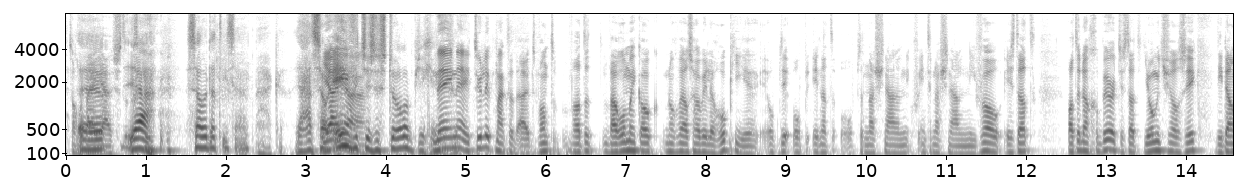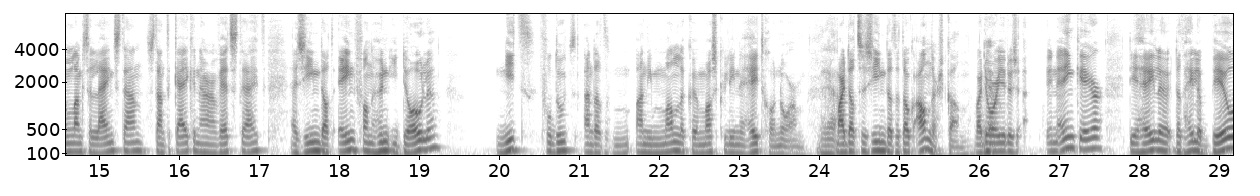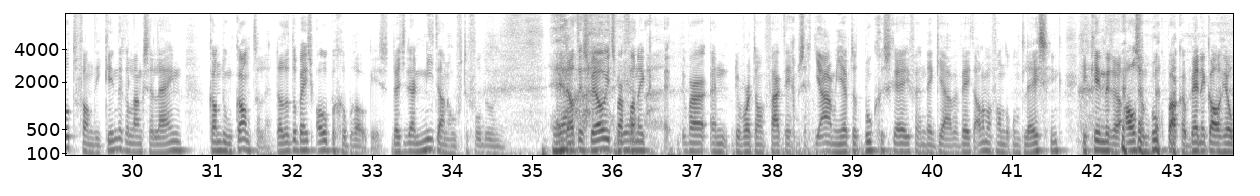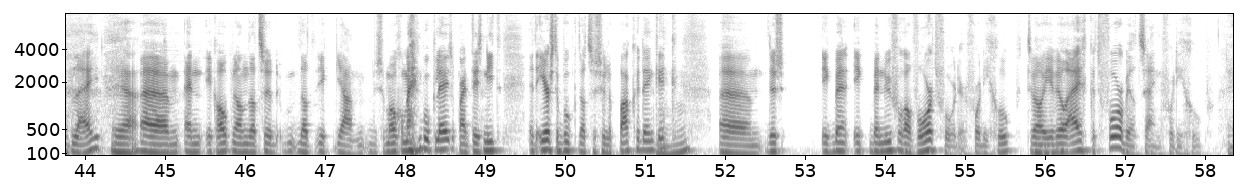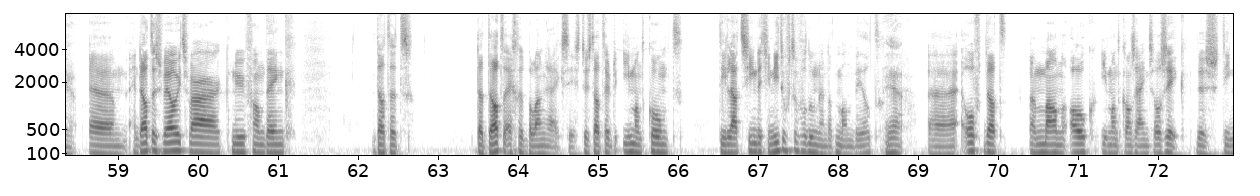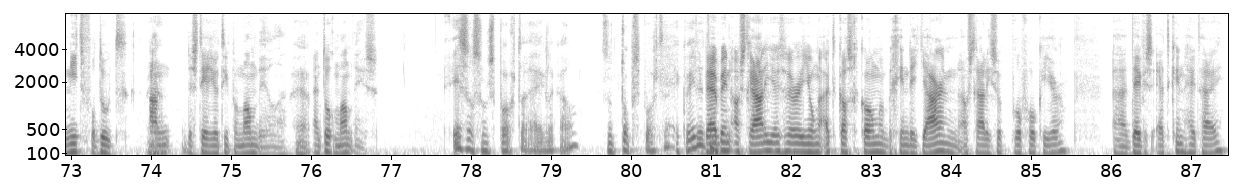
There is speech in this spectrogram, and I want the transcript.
Toch bij eh, juist. Ja, zou dat iets uitmaken? Ja, het zou Ja, ja. eventjes een stormpje geven. Nee, nee, tuurlijk maakt dat uit. Want wat het, waarom ik ook nog wel zou willen hockeyen op, de, op, in dat, op het nationale of internationale niveau, is dat wat er dan gebeurt, is dat jongetjes als ik, die dan langs de lijn staan, staan te kijken naar een wedstrijd en zien dat een van hun idolen niet voldoet aan, dat, aan die mannelijke, masculine heteronorm. Ja. Maar dat ze zien dat het ook anders kan. Waardoor Ja. je dus in één keer die hele, dat hele beeld van die kinderen langs de lijn kan doen kantelen. Dat het opeens opengebroken is. Dat je daar niet aan hoeft te voldoen. En dat is wel iets waarvan ja. ik... eh, Waar, en er wordt dan vaak tegen me gezegd... Ja, maar je hebt dat boek geschreven. En denk ja, we weten allemaal van de ontlezing. Die kinderen als een boek pakken, ben ik al heel blij. Ja. Ehm, en ik hoop dan dat ze... Dat ik, ja, ze mogen mijn boek lezen. Maar het is niet het eerste boek dat ze zullen pakken, denk ik. Mhm. Ehm, dus ik ben, ik ben nu vooral woordvoerder voor die groep. Terwijl je wil eigenlijk het voorbeeld zijn voor die groep. Ja. Ehm, en dat is wel iets waar ik nu van denk dat, het, dat dat echt het belangrijkste is. Dus dat er iemand komt die laat zien dat je niet hoeft te voldoen aan dat manbeeld. Ja. Eh, of dat een man ook iemand kan zijn zoals ik. Dus die niet voldoet aan de stereotype manbeelden. En toch man is. Is er zo'n sporter eigenlijk al? Zo'n topsporter? Ik weet het We niet. hebben in Australië is er een jongen uit de kast gekomen begin dit jaar. Een Australische profhockeyer. Eh Davis Atkin heet hij.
